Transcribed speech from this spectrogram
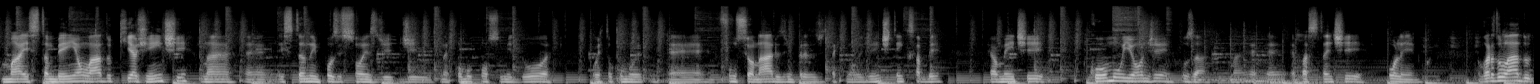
mas também é um lado que a gente, né, é, estando em posições de, de né, como consumidor ou então como é, funcionários de empresas de tecnologia, a gente tem que saber realmente como e onde usar. Né? É, é, é bastante polêmico. Agora, do lado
